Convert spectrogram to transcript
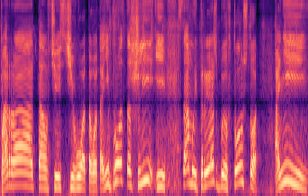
парад там в честь чего-то. Вот они просто шли, и самый трэш был в том, что они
